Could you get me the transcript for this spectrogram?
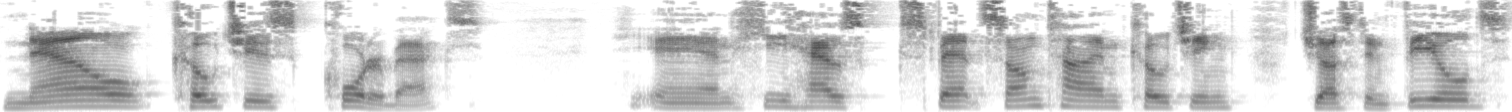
now coaches quarterbacks and he has spent some time coaching Justin Fields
